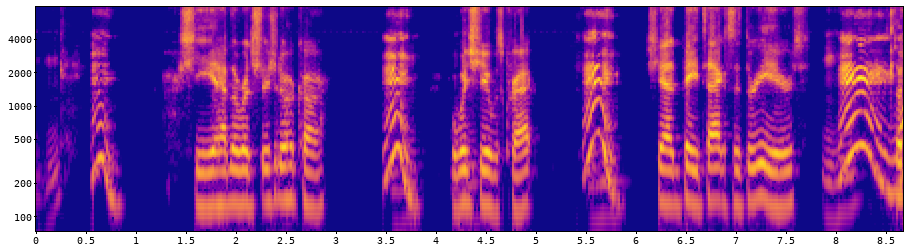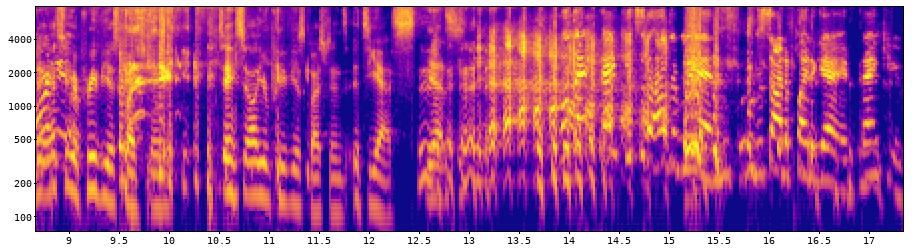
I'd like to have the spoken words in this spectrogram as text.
Mm-hmm. Mm. She had no registration to her car. Mm. Her windshield was cracked. Mm. She hadn't paid taxes in three years. Mm-hmm. Mm, so to answer your previous question, to answer all your previous questions, it's yes. Yes. well, thank, thank, you to the other men who decided to play the game. Thank you.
